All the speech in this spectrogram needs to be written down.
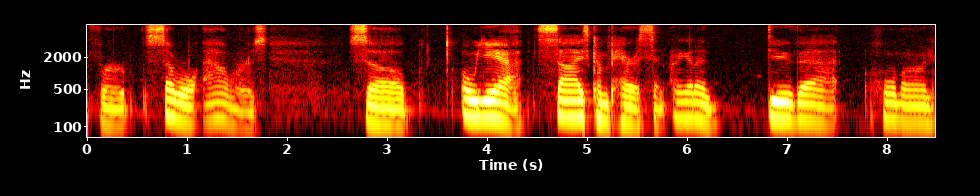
for several hours. So, oh yeah, size comparison. I gotta do that. Hold on.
